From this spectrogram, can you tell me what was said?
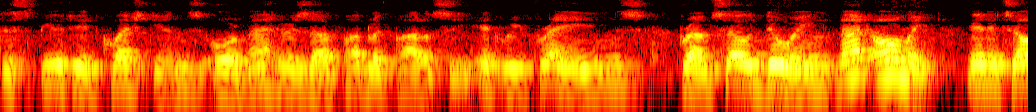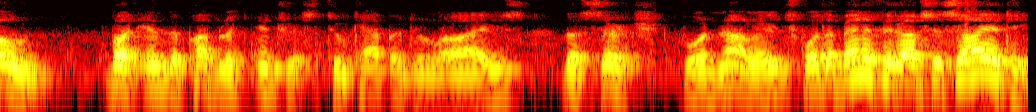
disputed questions or matters of public policy. It refrains from so doing not only in its own, but in the public interest to capitalize the search for knowledge for the benefit of society,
